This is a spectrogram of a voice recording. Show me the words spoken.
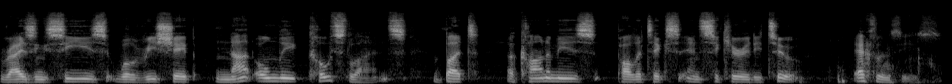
Rising seas will reshape not only coastlines, but economies, politics, and security too. Excellencies,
